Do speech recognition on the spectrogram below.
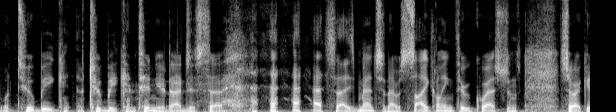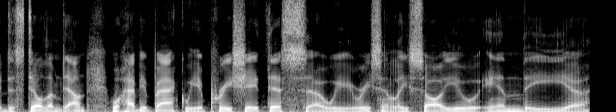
Well, to be to be continued. I just, uh, as I mentioned, I was cycling through questions so I could distill them down. We'll have you back. We appreciate this. Uh, we recently saw you in the uh,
